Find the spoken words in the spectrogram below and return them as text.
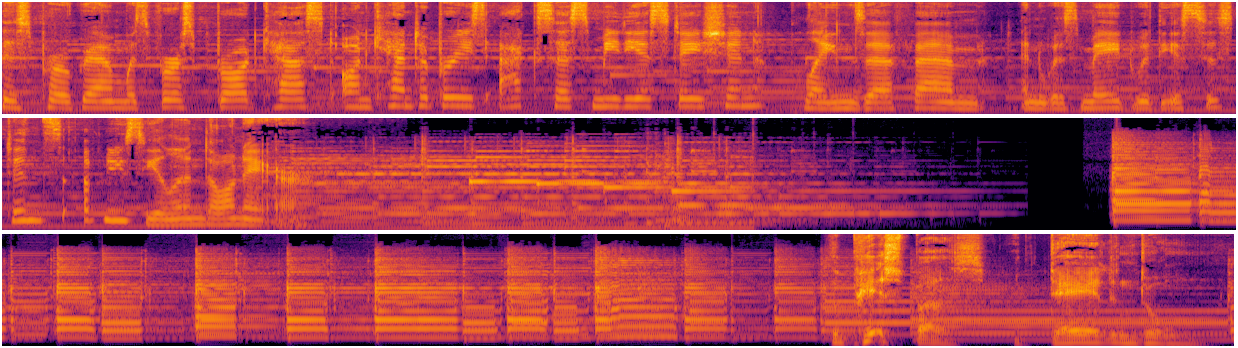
This program was first broadcast on Canterbury's access media station, Plains FM, and was made with the assistance of New Zealand On Air. The Pest Buzz with Dad and Dawn.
